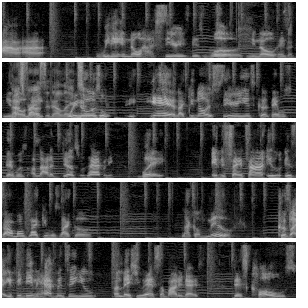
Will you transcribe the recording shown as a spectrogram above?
I, I, we didn't know how serious this was. You know, and you That's know, like in LA we too. knew it was, yeah, like you know, it's serious because there was there was a lot of deaths was happening, but at the same time, it, it's almost like it was like a like a myth. Cause like if it didn't happen to you, unless you had somebody that's that's close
